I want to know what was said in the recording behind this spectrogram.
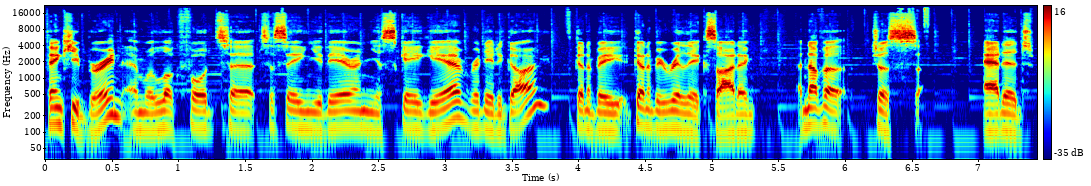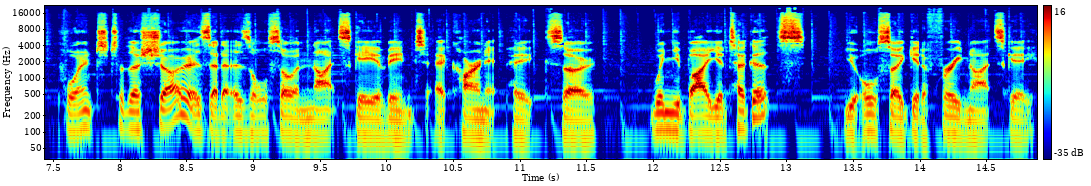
Thank you, Brent, and we'll look forward to, to seeing you there in your ski gear, ready to go. It's going to be going to be really exciting. Another just added point to the show is that it is also a night ski event at Coronet Peak. So when you buy your tickets, you also get a free night ski.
